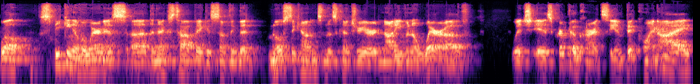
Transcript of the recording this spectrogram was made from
Well, speaking of awareness, uh, the next topic is something that most accountants in this country are not even aware of, which is cryptocurrency and Bitcoin. Mm-hmm. I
